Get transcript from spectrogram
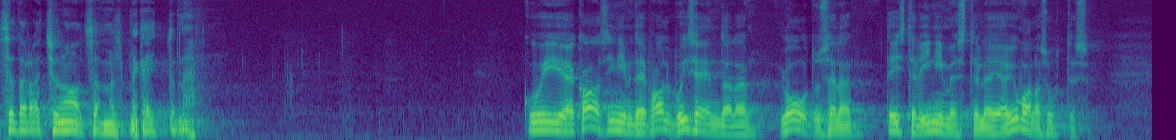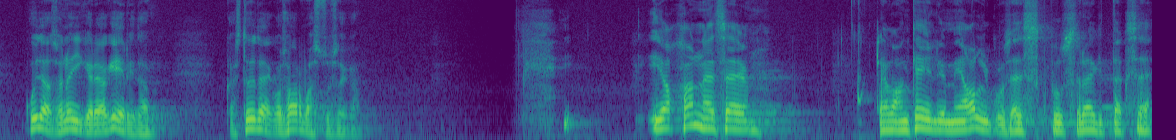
seda ratsionaalsemalt me käitume. kui kaasinimene teeb halbu iseendale, loodusele teistele inimestele ja Jumala suhtes. kuidas on õige reageerida? kas tõde koos armastusega? Johannese evangeeliumi alguses, kus räägitakse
